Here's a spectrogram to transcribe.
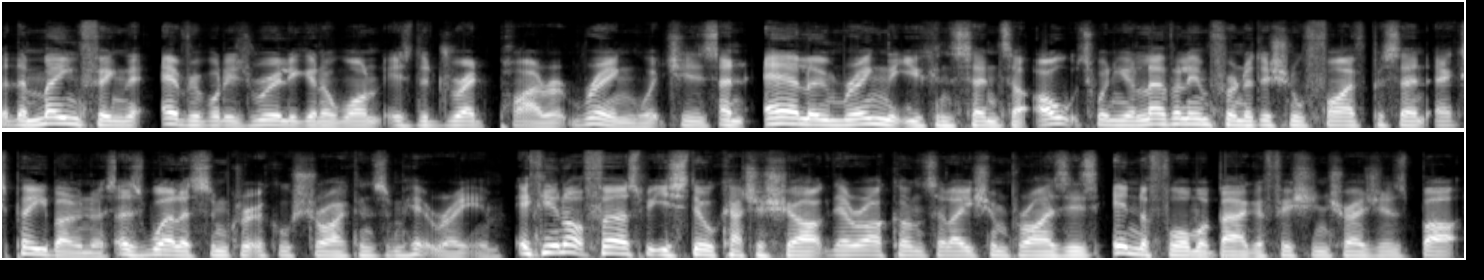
but the main thing that everybody's really going to want is the Dread Pirate Ring, which is an heirloom ring that you can send to alts when you're leveling for an additional 5% XP bonus, as well as some critical strike and some hit rating. If you're not first but you still catch a shark, there are consolation prizes in the form of bag of fishing treasures, but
